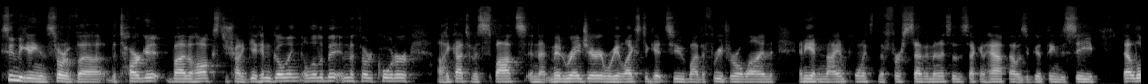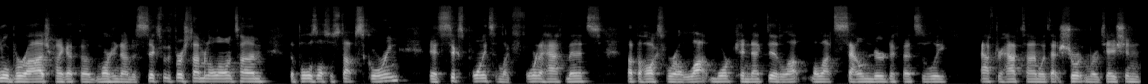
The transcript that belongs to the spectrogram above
seemed to be getting sort of uh, the target by the Hawks to try to get him going a little bit in the third quarter. Uh, he got to his spots in that mid range area where he likes to get to by the free throw line. And he had nine points in the first seven minutes of the second half. That was a good thing to see. That little barrage kind of got the margin down to six for the first time in a long time. The Bulls also stopped scoring. They had six points in like four and a half minutes. Thought the Hawks were a lot more connected, a lot, a lot sounder defensively after halftime with that shortened rotation.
